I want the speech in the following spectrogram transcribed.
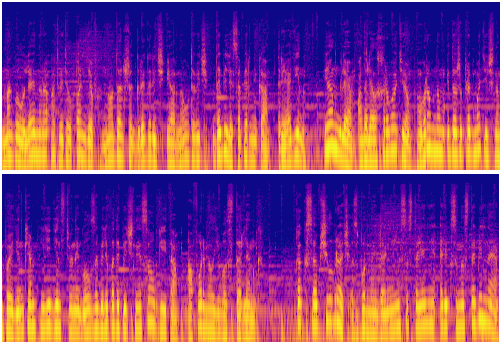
На гол Лейнера ответил Пандев, но дальше Грегорич и Арнаутович добили соперника 3-1. И Англия одолела Хорватию. В равном и даже прагматичном поединке единственный гол забили подопечные Саутгейта, оформил его Стерлинг. Как сообщил врач сборной Дании, состояние Эриксона стабильное,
